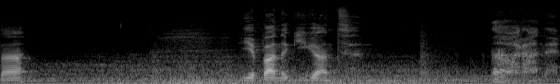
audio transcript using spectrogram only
Ta? Jebany gigant. O, rany.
